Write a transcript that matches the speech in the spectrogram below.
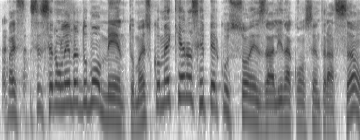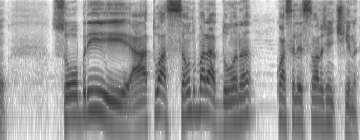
Mas você não lembra do momento, mas como é que eram as repercussões ali na concentração? sobre a atuação do Maradona com a seleção argentina.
